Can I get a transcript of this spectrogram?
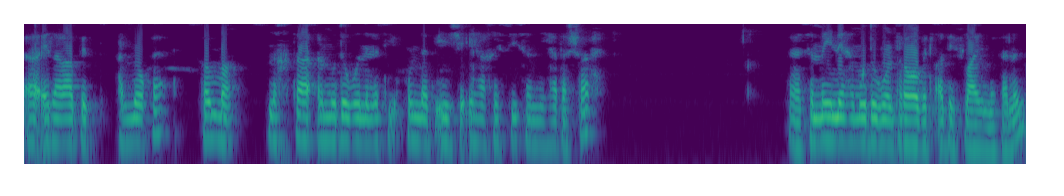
آه، إلى رابط الموقع ثم نختار المدونة التي قمنا بإنشائها خصيصا لهذا الشرح. آه، سميناها مدونة روابط الأديفلاي مثلا.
